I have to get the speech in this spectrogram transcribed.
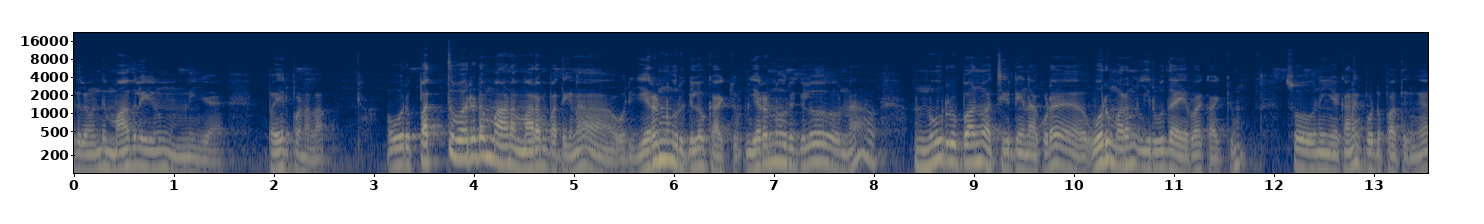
இதில் வந்து மாதுளையும் நீங்கள் பயிர் பண்ணலாம். ஒரு பத்து வருடம் ஆன மரம் பார்த்தீங்கன்னா ஒரு இரநூறு கிலோ காய்க்கும். இரநூறு கிலோனா நூறுரூபான்னு வச்சுக்கிட்டிங்கன்னா கூட ஒரு மரம் இருபதாயிரரூபா காய்க்கும். ஸோ நீங்கள் கணக்கு போட்டு பார்த்துக்குங்க.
